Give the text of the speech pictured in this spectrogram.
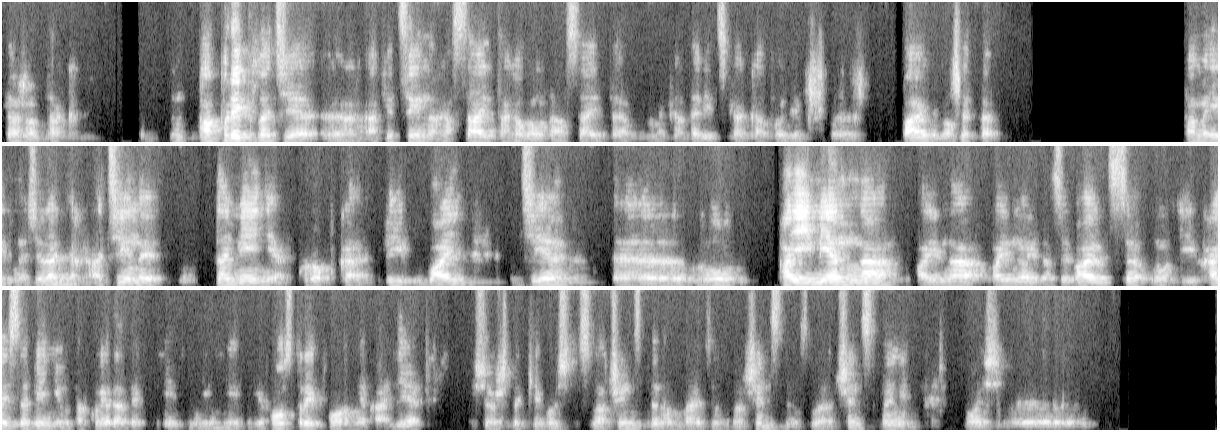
скажем так прыкладзе э, афіцыйнага сайта галоўнага сайта каталіцкая католік ну, гэта па маіх назіраннях адзіны дамене кропка by дзе э, ну, поименно война войной называются ну и хай сабе не ў такой рады не, не, не, не острой форме але все ж таки вось злачынствам базе злачынства злачынствамі ось э,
